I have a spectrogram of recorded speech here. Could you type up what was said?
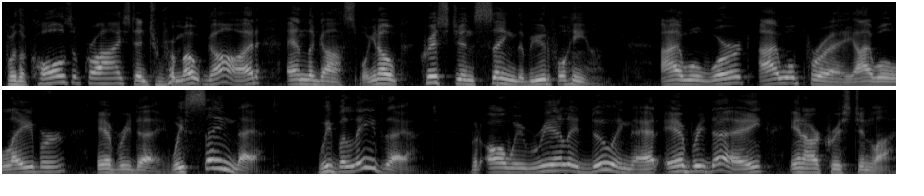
for the cause of Christ and to promote God and the gospel? You know, Christians sing the beautiful hymn I will work, I will pray, I will labor every day. We sing that. We believe that but are we really doing that every day in our Christian life?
